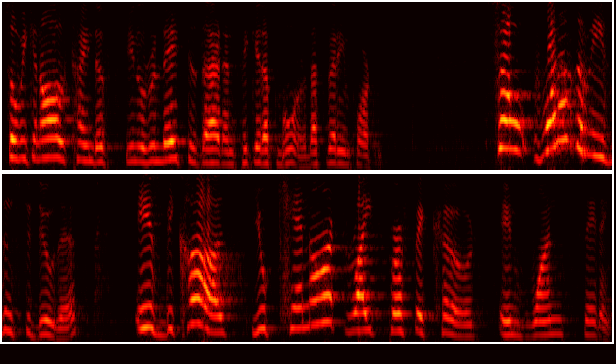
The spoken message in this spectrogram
so we can all kind of, you know, relate to that and pick it up more. That's very important. So one of the reasons to do this is because you cannot write perfect code in one sitting.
